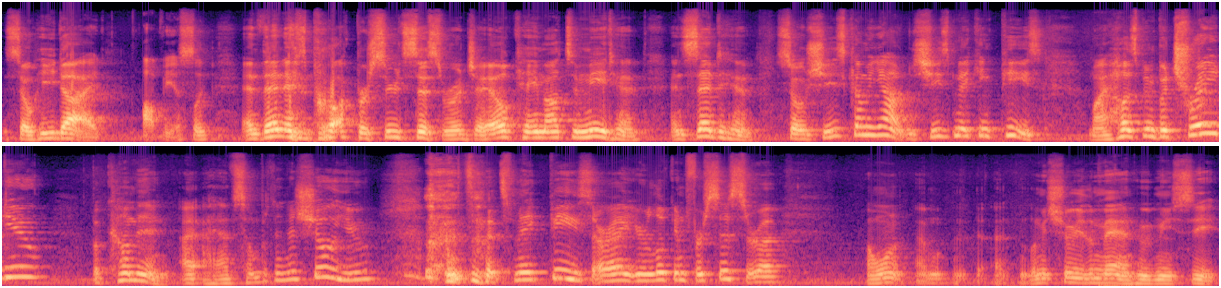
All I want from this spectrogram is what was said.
so he died, obviously. And then as Barak pursued Sisera, Jael came out to meet him and said to him, So she's coming out and she's making peace. My husband betrayed you, but come in. I, I have something to show you. Let's make peace, all right? You're looking for Sisera. I want, I let me show you the man whom you seek.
